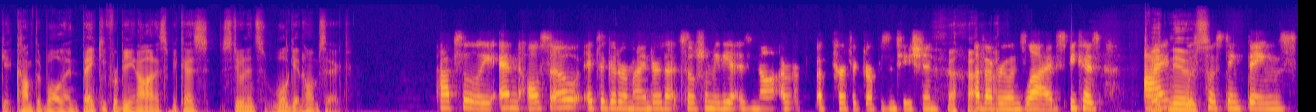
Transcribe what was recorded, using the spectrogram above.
get comfortable. And thank you for being honest because students will get homesick. Absolutely. And also, it's a good reminder that social media is not a, a perfect representation of everyone's lives because I news. was posting things.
